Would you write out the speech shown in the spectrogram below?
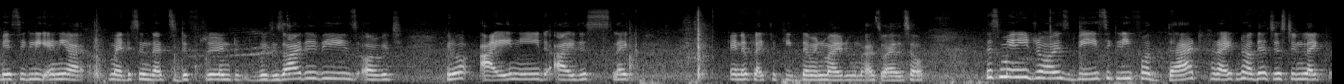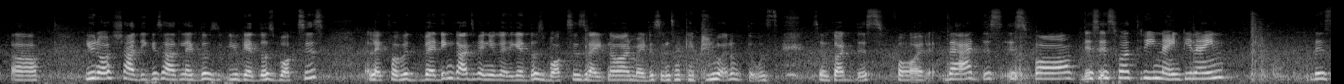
basically any uh, medicine that's different which is Aravi's or which you know I need I just like kind of like to keep them in my room as well. So this mini drawer is basically for that. Right now they're just in like uh, you know shadi ke saath like those you get those boxes like for with wedding cards when you get those boxes right now our medicines are kept in one of those so I've got this for that this is for this is for 3.99 this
